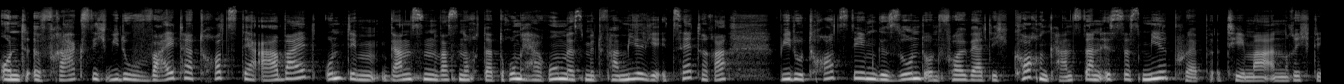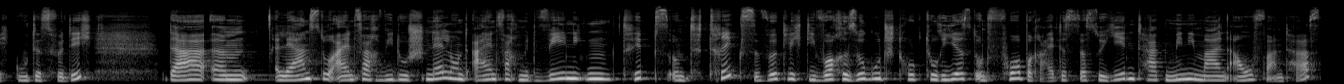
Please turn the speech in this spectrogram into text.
und äh, fragst dich, wie du weiter trotz der Arbeit und dem Ganzen, was noch da drum herum ist mit Familie etc., wie du trotzdem gesund und vollwertig kochen kannst, dann ist das Meal Prep-Thema ein richtig gutes für dich. Da ähm, lernst du einfach, wie du schnell und einfach mit wenigen Tipps und Tricks wirklich die Woche so gut strukturierst und vorbereitest, dass du jeden Tag minimalen Aufwand hast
